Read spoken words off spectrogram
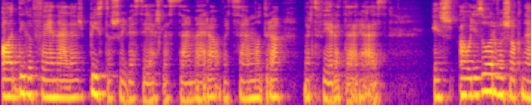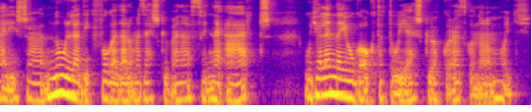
addig a fejenállás biztos, hogy veszélyes lesz számára, vagy számodra, mert félreterhelsz. És ahogy az orvosoknál is a nulladik fogadalom az esküben az, hogy ne árts, úgy ha lenne joga oktatói eskü, akkor azt gondolom, hogy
